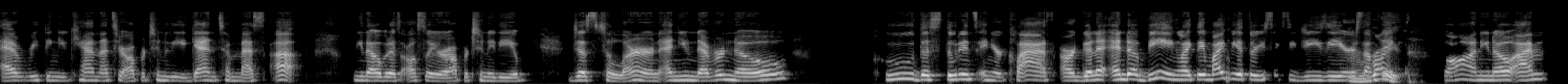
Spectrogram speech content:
everything you can? That's your opportunity again to mess up, you know, but it's also your opportunity just to learn. And you never know who the students in your class are gonna end up being. Like they might be a 360 Jeezy or something Right. on. You know, I'm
